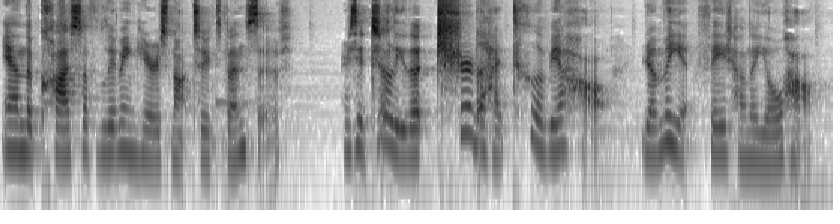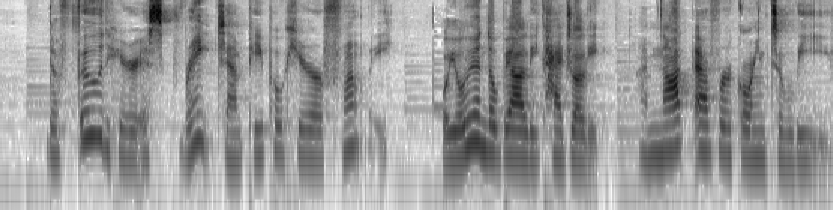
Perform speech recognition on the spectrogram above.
and the cost of living here is not too expensive. 而且这里的吃的还特别好，人们也非常的友好。 the food here is great and people here are friendly. 我永远都不要离开这里。I'm not ever going to leave.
